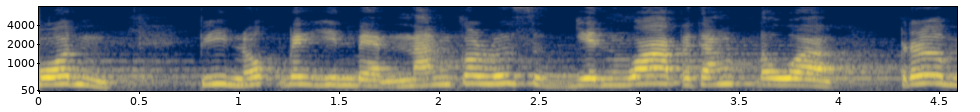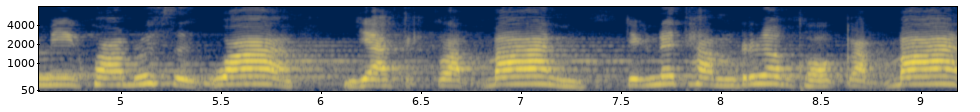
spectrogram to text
คน พี่นกได้ยินแบบนั้นก็รู้สึกเย็นว่าไปทั้งตัว เริ่มมีความรู้สึกว่าอยากจะกลับบ้าน จึงได้ทำเรื่องขอกลับบ้าน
